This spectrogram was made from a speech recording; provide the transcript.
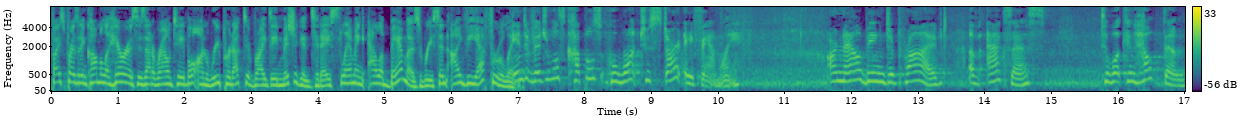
Vice President Kamala Harris is at a roundtable on reproductive rights in Michigan today, slamming Alabama's recent IVF ruling. Individuals, couples who want to start a family are now being deprived of access to what can help them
